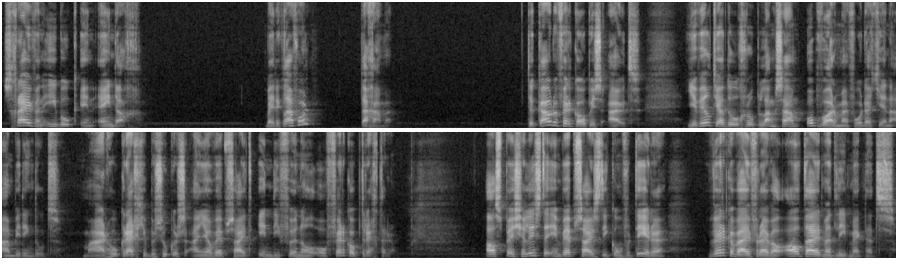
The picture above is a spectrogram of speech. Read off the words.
Schrijf een e-book in één dag. Ben je er klaar voor? Daar gaan we. De koude verkoop is uit. Je wilt jouw doelgroep langzaam opwarmen voordat je een aanbieding doet. Maar hoe krijg je bezoekers aan jouw website in die funnel of verkooptrechter? Als specialisten in websites die converteren, werken wij vrijwel altijd met lead magnets.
